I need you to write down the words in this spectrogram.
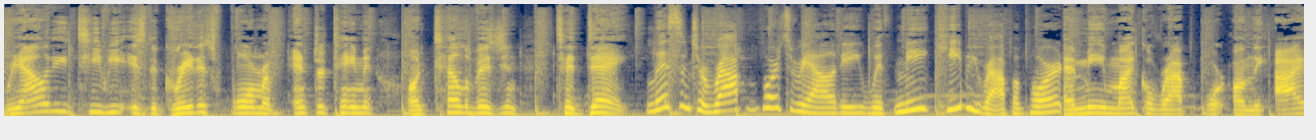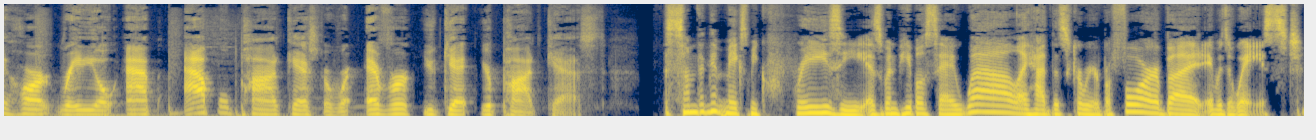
Reality TV is the greatest form of entertainment on television today. Listen to Rapaport's reality with me, Kebe Rapaport. And me, Michael Rapaport, on the iHeartRadio app, Apple Podcast, or wherever you get your podcast. Something that makes me crazy is when people say, well, I had this career before, but it was a waste.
